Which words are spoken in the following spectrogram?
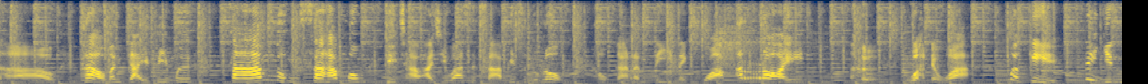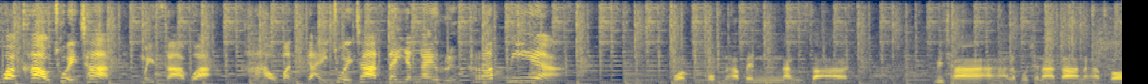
สาวข้าวมันไก่ฝีมือสามหนุ่มสามมุมที่ชาวอาชีวศึกษาพิษณุโลก เขาการันตีในความอร่อยเออว่าแต่ว่าเมื่อกี้ได้ยินว่าข้าวช่วยชาติ ไม่ทราบว่าข้าวมันไก่ช่วยชาติได้ยังไงหรือครับเนี่ยพวกผมนะครับเป็นนักศึกษาวิชาอาหารและโภชนาการนะครับ ก็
